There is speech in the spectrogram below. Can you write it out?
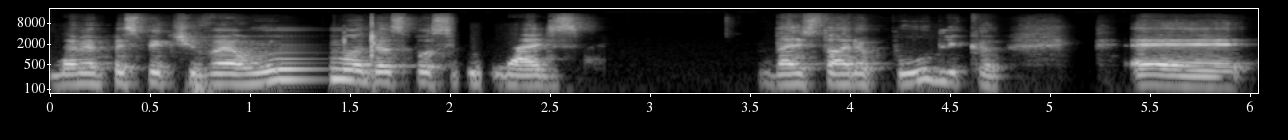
na minha perspectiva é uma das possibilidades da história pública, é,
